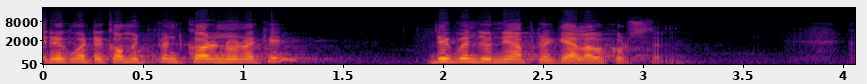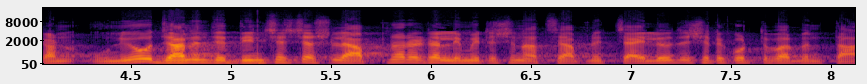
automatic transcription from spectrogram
এরকম একটা কমিটমেন্ট করেন ওনাকে, দেখবেন যে উনি আপনাকে অ্যালাউ করছেন। কারণ উনিও জানেন যে দিন শেষে আসলে আপনার একটা লিমিটেশন আছে, আপনি চাইলেও যে সেটা করতে পারবেন তা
